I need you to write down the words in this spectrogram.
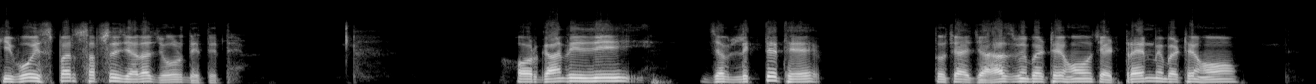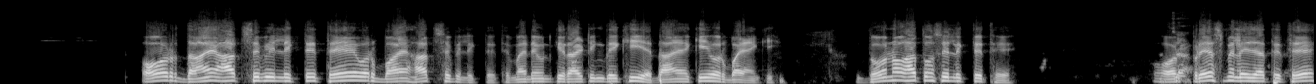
कि वो इस पर सबसे ज़्यादा ज़ोर देते थे। और गांधी जी जब लिखते थे तो चाहे जहाज़ में बैठे हों, चाहे ट्रेन में बैठे हों और दाएँ हाथ से भी लिखते थे और बाएँ हाथ से भी लिखते थे। मैंने उनकी राइटिंग देखी है दाएँ की और बाएँ की। दोनों हाथों से लिखते थे और अच्छा। प्रेस में ले जाते थे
